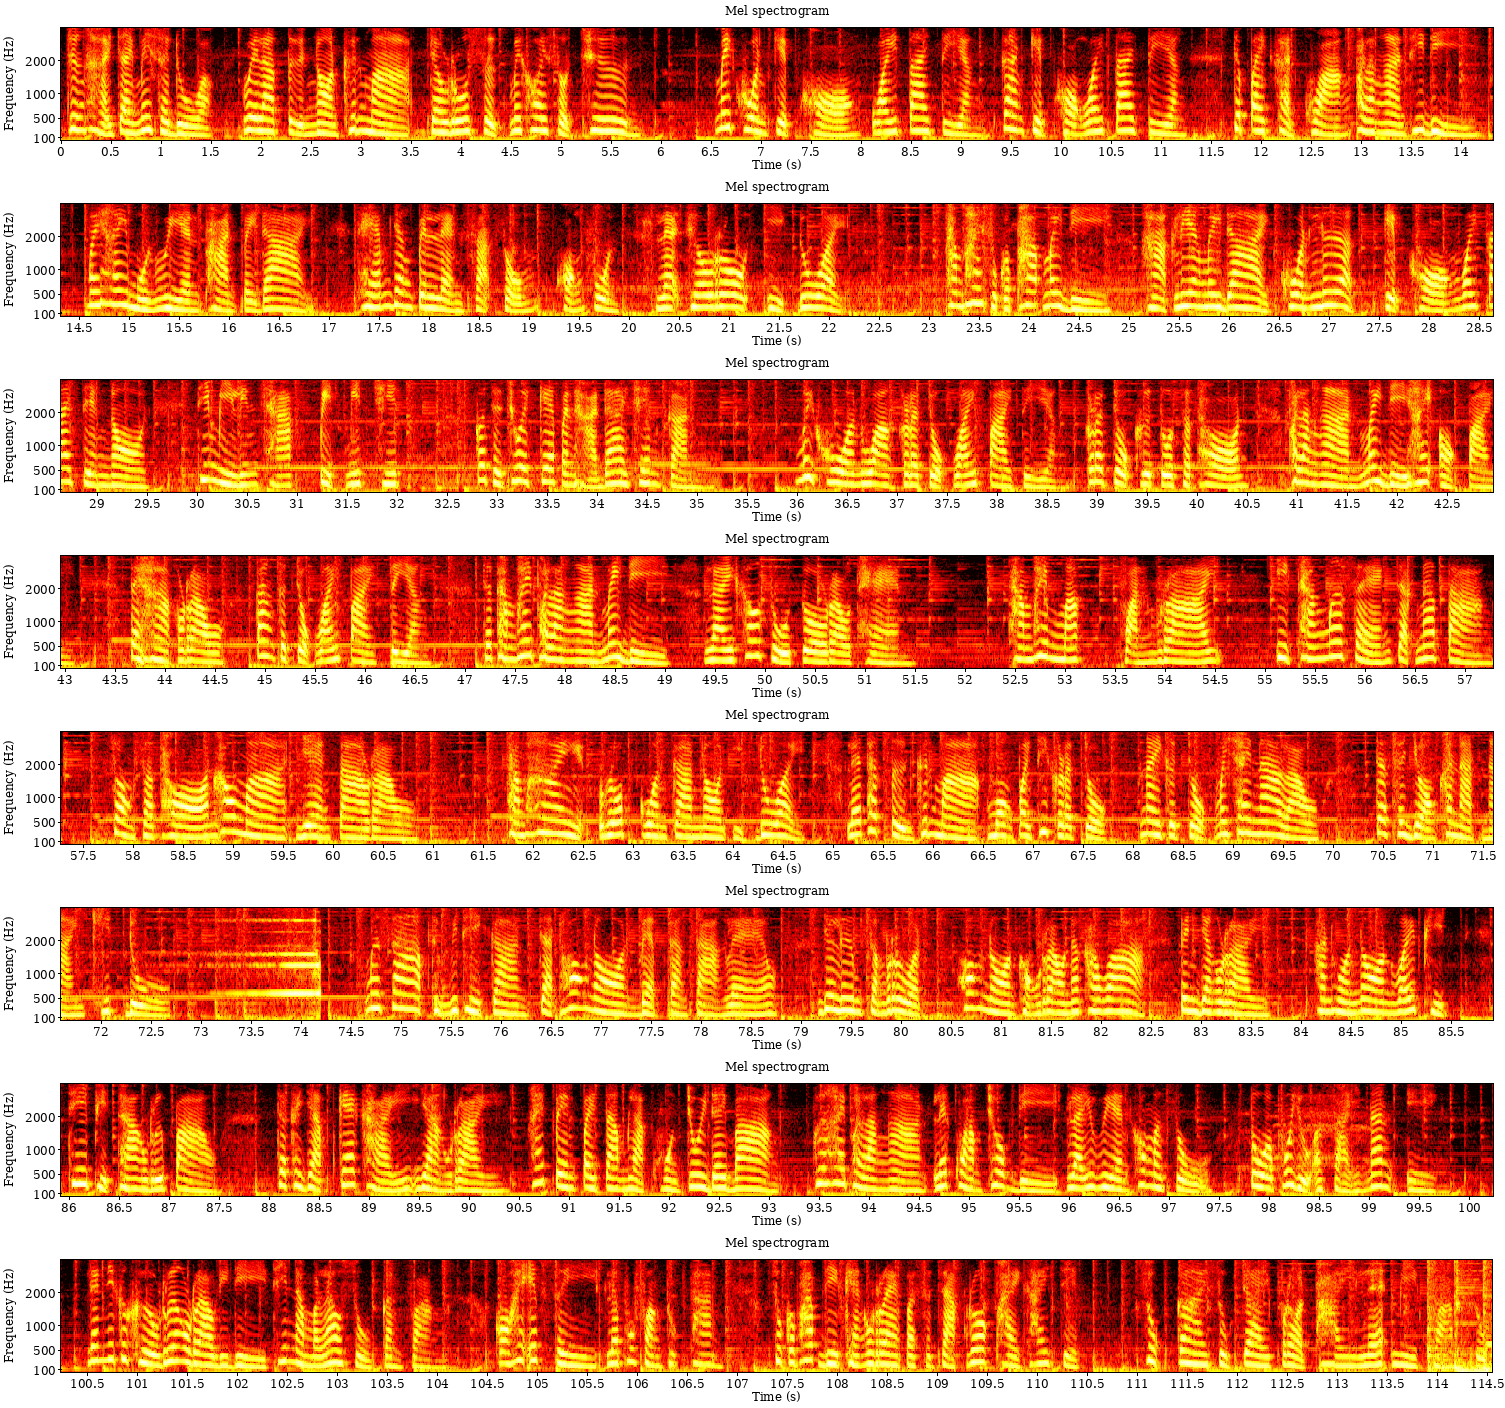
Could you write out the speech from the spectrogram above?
จึงหายใจไม่สะดวก เวลาตื่นนอนขึ้นมา จะรู้สึกไม่ค่อยสดชื่น ไม่ควรเก็บของไว้ใต้เตียง การเก็บของไว้ใต้เตียง จะไปขัดขวางพลังงานที่ดี ไม่ให้หมุนเวียนผ่านไปได้ แถมยังเป็นแหล่งสะสมของฝุ่น และเชื้อโรคอีกด้วยำให้สุขภาพไม่ดี หากเลี่ยงไม่ได้ ควรเลือกเก็บของไว้ใต้เตียงนอน ที่มีลิ้นชักปิดมิดชิด ก็จะช่วยแก้ปัญหาได้เช่นกัน ไม่ควรวางกระจกไว้ปลายเตียง กระจกคือตัวสะท้อน พลังงานไม่ดีให้ออกไป แต่หากเราตั้งกระจกไว้ปลายเตียง จะทำให้พลังงานไม่ดีไหลเข้าสู่ตัวเราแทน ทำให้มักฝันร้าย อีกทั้งเมื่อแสงจากหน้าต่าง ส่องสะท้อนเข้ามาแยงตาเราทำให้รบกวนการนอนอีกด้วย และถ้าตื่นขึ้นมามองไปที่กระจก ในกระจกไม่ใช่หน้าเรา จะสยองขนาดไหนคิดดู เมื่อทราบถึงวิธีการจัดห้องนอนแบบต่างๆแล้ว อย่าลืมสำรวจ ห้องนอนของเรานะคะว่า เป็นอย่างไร หันหัวนอนไว้ผิดที่ผิดทางหรือเปล่า จะขยับแก้ไขอย่างไร ให้เป็นไปตามหลักห่วงจุ้ยได้บ้าง เพื่อให้พลังงานและความโชคดีไหลเวียนเข้ามาสู่ ตัวผู้อยู่อาศัยนั่นเอง และนี่ก็คือเรื่องราวดีๆ ที่นำมาเล่าสู่กันฟังขอให้ FC และผู้ฟังทุกท่าน สุขภาพดีแข็งแรงปราศจากโรคภัยไข้เจ็บ สุขกายสุขใจปลอดภัยและมีความสุข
